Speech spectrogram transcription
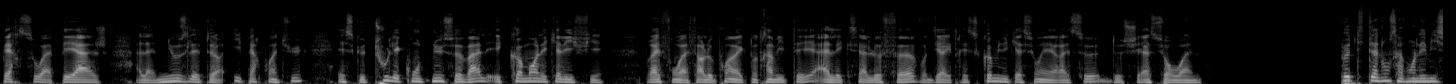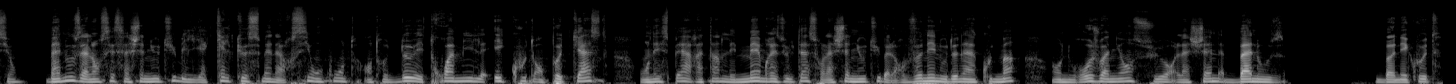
perso à péage à la newsletter hyper pointue, est-ce que tous les contenus se valent et comment les qualifier? Bref, on va faire le point avec notre invité, Alexia Lefebvre, directrice communication et RSE de chez Assure One. Petite annonce avant l'émission. Banous a lancé sa chaîne YouTube il y a quelques semaines. Alors si on compte entre 2 et 3 000 écoutes en podcast, on espère atteindre les mêmes résultats sur la chaîne YouTube. Alors venez nous donner un coup de main en nous rejoignant sur la chaîne Banous. Bonne écoute.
